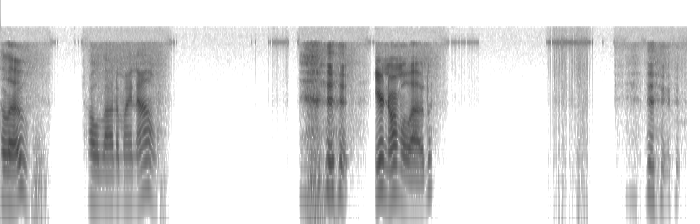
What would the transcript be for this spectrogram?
Hello. How loud am I now? You're normal loud.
